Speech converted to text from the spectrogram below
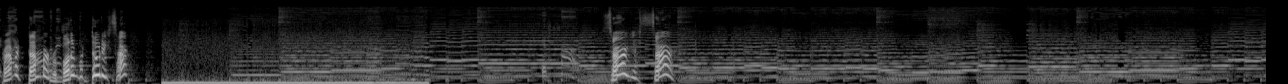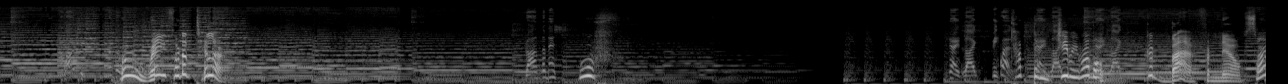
Private number reporting for duty, sir. Sir, yes, sir. Hooray for the tiller! Oof. Captain Jimmy Rubble, goodbye for now, sir.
